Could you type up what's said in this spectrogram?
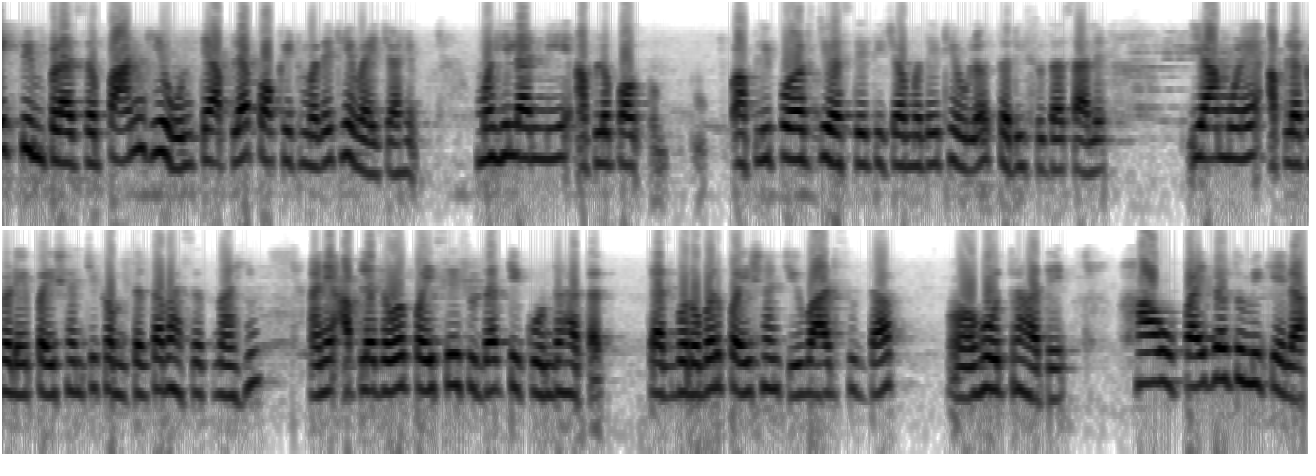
एक पिंपळाचं पान घेऊन ते आपल्या पॉकेटमध्ये ठेवायचे आहे. महिलांनी आपलं पॉ आपली पर्स जी असते तिच्यामध्ये ठेवलं तरीसुद्धा चालेल. यामुळे आपल्याकडे पैशांची कमतरता भासत नाही आणि आपल्याजवळ पैसेसुद्धा टिकून राहतात. त्याचबरोबर पैशांची वाढसुद्धा होत राहते. हा उपाय जर तुम्ही केला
